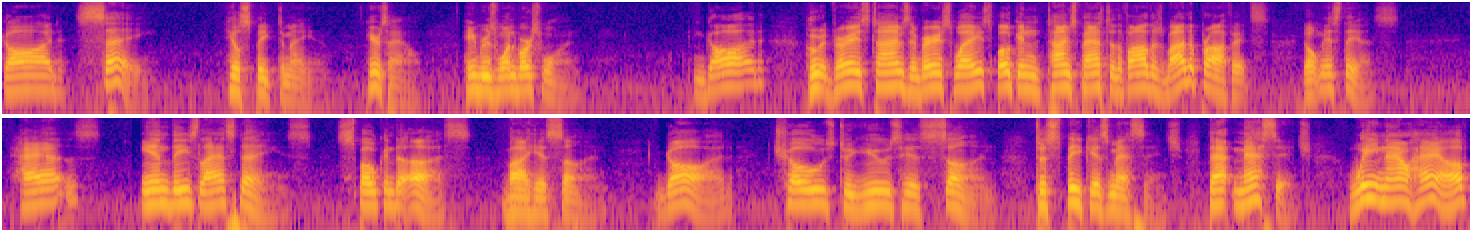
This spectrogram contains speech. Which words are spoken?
God say He'll speak to man? Here's how. Hebrews 1 verse 1. God, who at various times in various ways spoke in times past to the fathers by the prophets, don't miss this, has in these last days spoken to us by His Son. God chose to use His Son to speak His message that message we now have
